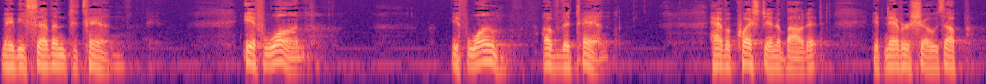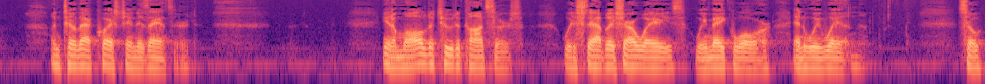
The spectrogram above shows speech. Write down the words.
maybe seven to ten. If one, if one of the ten have a question about it, it never shows up until that question is answered. In a multitude of counselors, we establish our ways, we make war, and we win. So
